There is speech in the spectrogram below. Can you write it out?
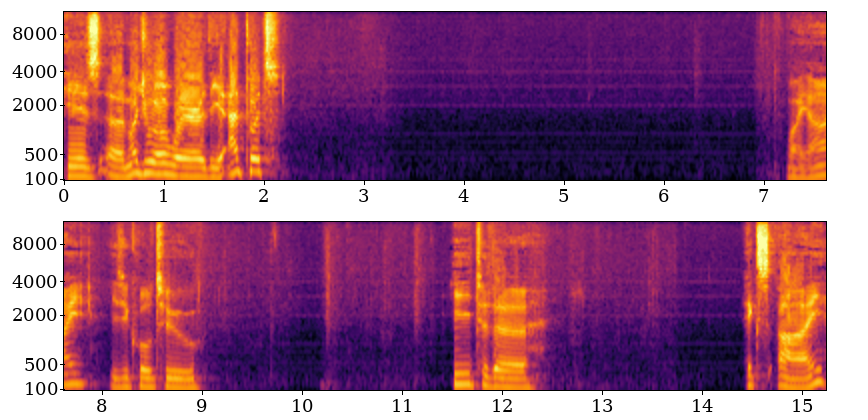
is a module where the output yi is equal to e to the xi.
